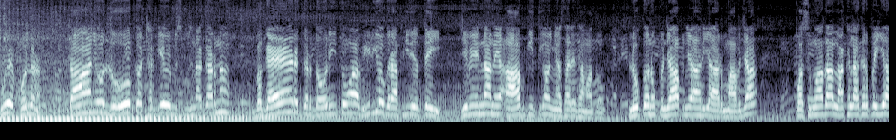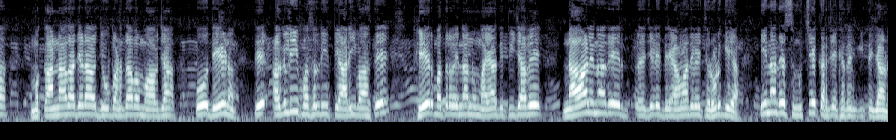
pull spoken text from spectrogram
ਬੂਹੇ ਖੋਲਣ ਤਾਂ ਜੋ ਲੋਕ ਠੱਗੇ ਹੋਏ ਮਹਿਸੂਸ ਨਾ ਕਰਨ, ਬਗੈਰ ਗਰਦੌਰੀ ਤੋਂ ਆ ਵੀਡੀਓਗ੍ਰਾਫੀ ਦੇ ਉੱਤੇ ਹੀ, ਜਿਵੇਂ ਇਹਨਾਂ ਨੇ ਆਪ ਕੀਤੀਆਂ ਹੋਈਆਂ ਸਾਰੇ ਥਾਵਾਂ ਤੋਂ। ਲੋਕਾਂ ਨੂੰ 50 50 ਹਜ਼ਾਰ ਮੁਆਵਜ਼ਾ, ਪਸ਼ੂਆਂ ਦਾ ਲੱਖ ਲੱਖ ਰੁਪਈਆ, ਮਕਾਨਾਂ ਦਾ ਜਿਹੜਾ ਜੋ ਬਣਦਾ ਵਾ ਮੁਆਵਜ਼ਾ ਉਹ ਦੇਣ ਤੇ ਅਗਲੀ ਫਸਲ ਦੀ ਤਿਆਰੀ ਵਾਸਤੇ ਫੇਰ ਮਤਲਬ ਇਹਨਾਂ ਨੂੰ ਮਾਇਆ ਦਿੱਤੀ ਜਾਵੇ। ਨਾਲ ਇਹਨਾਂ ਦੇ ਜਿਹੜੇ ਦਰਿਆਵਾਂ ਦੇ ਵਿੱਚ ਰੁੜ ਗਏ ਆ, ਇਹਨਾਂ ਦੇ ਸਮੁੱਚੇ ਕਰਜ਼ੇ ਖਤਮ ਕੀਤੇ ਜਾਣ।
